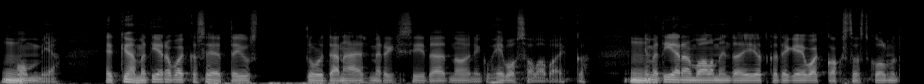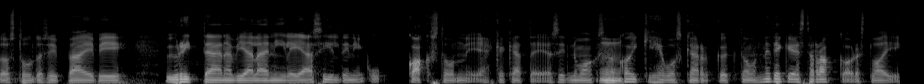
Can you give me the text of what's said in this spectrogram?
mm. Mm. hommia. Et kyllähän mä tiedän vaikka se, että just tuli tänään esimerkiksi siitä, että noin niin hevosala vaikka. Mm. Ja mä tiedän valmentajia, jotka tekee vaikka 12-13 tuntia päiviä yrittäjänä vielä, ja niille jää silti niin kuin kaksi tonnia ehkä käteen, ja sitten ne maksaa mm. Kaikki hevoskärryt, kaikki tommoset. ne tekee sitä rakkaudesta lajia.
